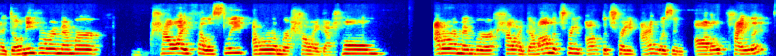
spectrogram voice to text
I don't even remember how I fell asleep. I don't remember how I got home. I don't remember how I got on the train, off the train. I was in autopilot,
